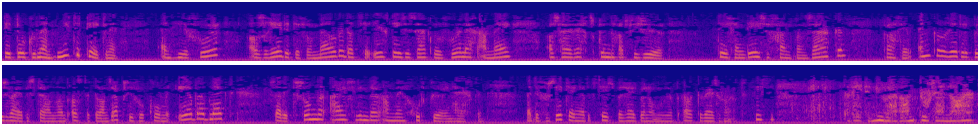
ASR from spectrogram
dit document niet te tekenen en hiervoor als reden te vermelden dat zij eerst deze zaak wil voorleggen aan mij als haar rechtskundig adviseur. Tegen deze gang van zaken kan geen enkel redelijk bezwaar bestaan, want als de transactie volkomen eerbaar blijkt, zal ik zonder aarzelen daaraan mijn goedkeuring hechten. Met de verzekering dat ik steeds bereid ben om u op elke wijze van advies... We weten nu waar we aan toe zijn, Laura.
